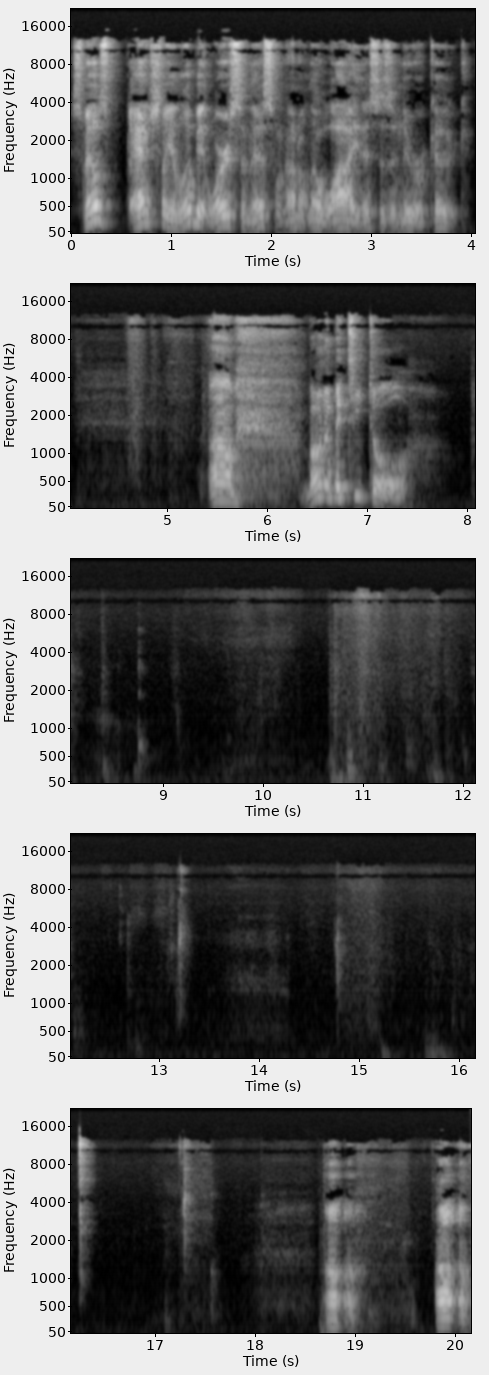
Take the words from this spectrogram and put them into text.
Smells actually a little bit worse than this one. I don't know why. This is a newer Coke. Um, Bon appetito. Uh-uh. Uh-uh.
